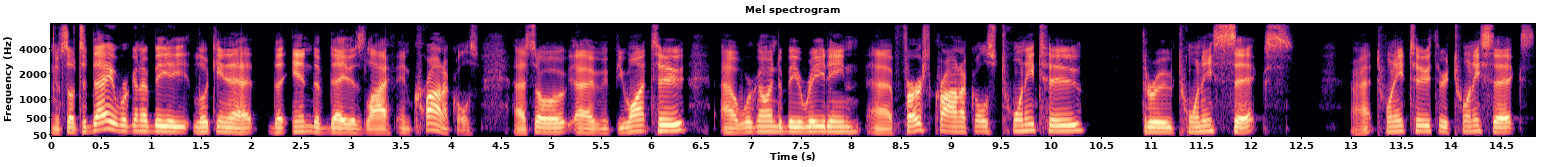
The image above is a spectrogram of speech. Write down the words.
And so today we're going to be looking at the end of David's life in Chronicles. Uh, so uh, if you want to, uh, we're going to be reading uh, First Chronicles 22 through 26. All right, 22 through 26.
